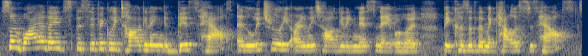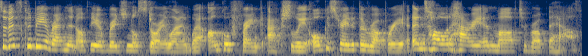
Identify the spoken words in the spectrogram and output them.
So why are they specifically targeting this house and literally only targeting this neighborhood because of the McCallister's house? So this could be a remnant of the original storyline where Uncle Frank actually orchestrated the robbery and told Harry and Marv to rob the house.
